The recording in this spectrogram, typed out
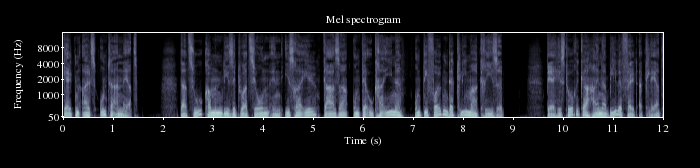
gelten als unterernährt. Dazu kommen die Situation in Israel, Gaza und der Ukraine und die Folgen der Klimakrise. Der Historiker Heiner Bielefeld erklärt,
